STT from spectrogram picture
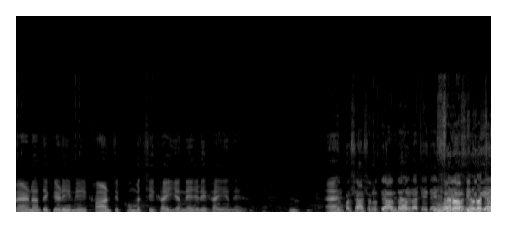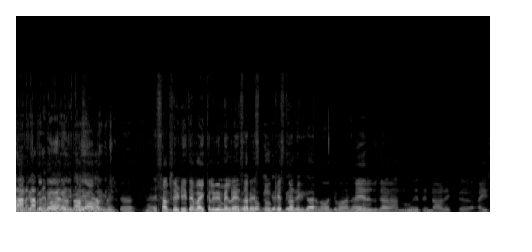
ਬੈਣ ਆ ਤੇ ਕਿਹੜੀ ਨਹੀਂ। ਖਾਣ ਚ ਇੱਕੋ ਮੱਛੀ ਖਾਈ ਜਾਂਦੇ ਜਿਹੜੇ ਖਾਈ ਜਾਂਦੇ ਲੇਕਿਨ ਪ੍ਰਸ਼ਾਸਨ ਨੂੰ ਧਿਆਨ ਤਾਂ ਦੇਣਾ ਚਾਹੀਦਾ ਹੈ ਸਰ, ਅਸੀਂ ਉਹਦਾ ਚਲਾਨ ਕਰਦੇ ਬੈਨ ਹੈ ਜੀ ਪੰਜਾਬ ਦੇ ਵਿੱਚ। ਸਬਸਿਡੀ ਤੇ ਵਾਹੀਕਲ ਵੀ ਮਿਲ ਰਹੇ ਸਰ ਇਸ ਤੋਂ ਕਿਸ ਤਰ੍ਹਾਂ ਦੇਖਦੇ ਬੇਰੁਜ਼ਗਾਰਾਂ ਨੂੰ ਇਹਦੇ ਨਾਲ ਇੱਕ ਆਈਸ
